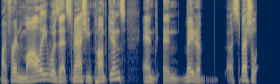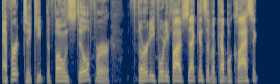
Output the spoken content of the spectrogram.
My friend Molly was at Smashing Pumpkins and and made a, a special effort to keep the phone still for 30, 45 seconds of a couple classic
